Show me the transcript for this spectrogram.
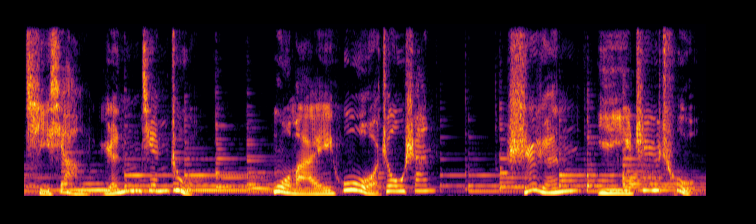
岂向人间住？莫买沃洲山，时人已知处。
